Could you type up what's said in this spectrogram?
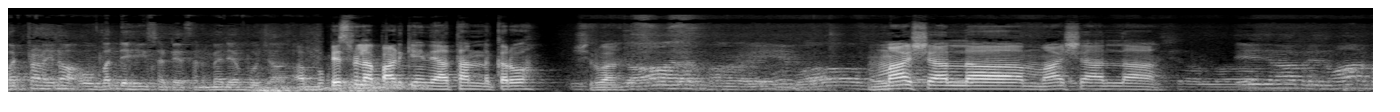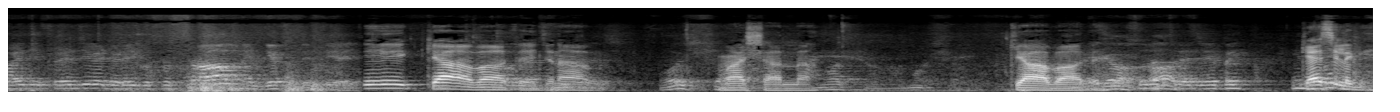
बटन है ना वो बड़े ही सटे सन। मेरे अबू जान। अब बिस्मिल्लाह पढ़ के इन हाथन करो। शुरुआत। माशाल्लाह माशाल्लाह। जनाब रिजवान भाई दी फ्रिज है जड़ी को ससुराल ने गिफ्ट देती है। ये क्या बात है जनाब। माशाल्लाह। क्या बात है। कैसी लगी?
